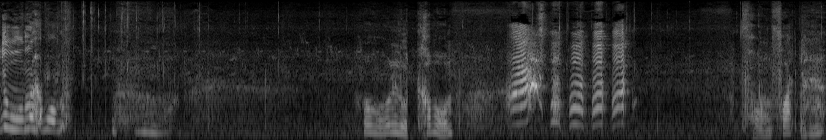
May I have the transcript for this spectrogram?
อยู่นะครับผม โอ้โห หลุดครับผม ฟองฟอดเลยฮะ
